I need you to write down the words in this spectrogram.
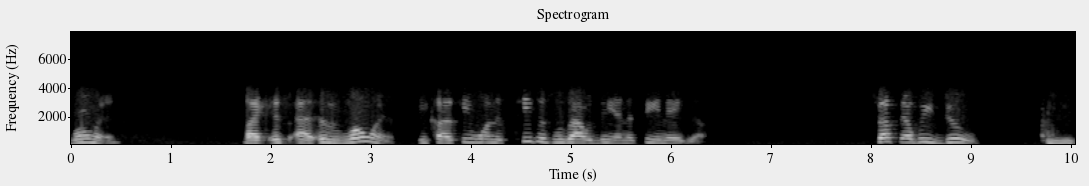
ruined. Like it's uh, it's ruined because he wanted he just was out being a teenager. Stuff that we do, Mhm.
